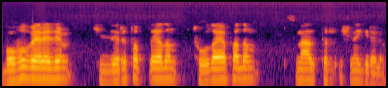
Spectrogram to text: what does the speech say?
Bob'u verelim. Killeri toplayalım. Tuğla yapalım. Smelter işine girelim.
